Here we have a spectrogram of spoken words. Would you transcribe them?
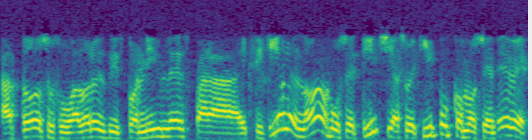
a todos sus jugadores disponibles para exigirles, ¿no? A Bucetich y a su equipo como se debe.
